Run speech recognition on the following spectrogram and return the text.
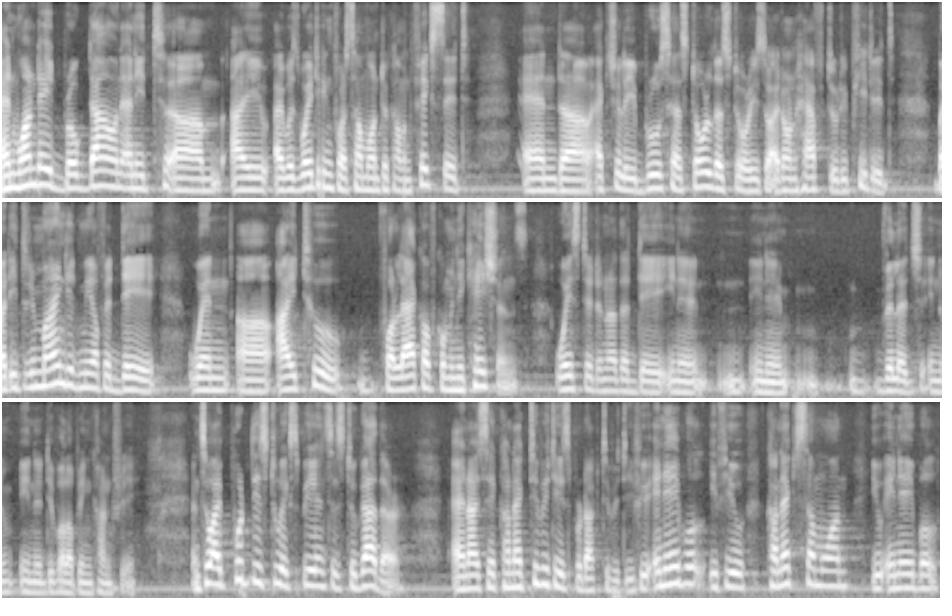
And one day it broke down, and it, um, I, I was waiting for someone to come and fix it. And uh, actually, Bruce has told the story, so I don't have to repeat it. But it reminded me of a day when uh, I, too, for lack of communications, wasted another day in a, in a village in a, in a developing country. And so I put these two experiences together and I say connectivity is productivity. If you enable, if you connect someone, you enable.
